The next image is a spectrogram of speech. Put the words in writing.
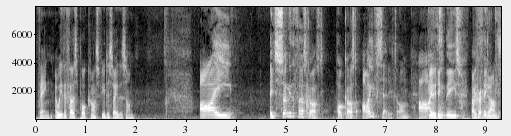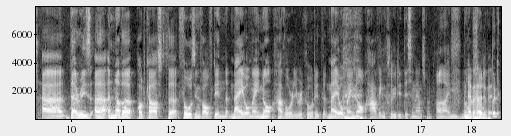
thing. Are we the first podcast for you to say this on? I. It's certainly the first cast, podcast I've said it on. Uh, I think these. I Correct think uh, there is uh, another podcast that Thor's involved in that may or may not have already recorded, that may or may not have included this announcement. I'm not Never heard of it. But,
